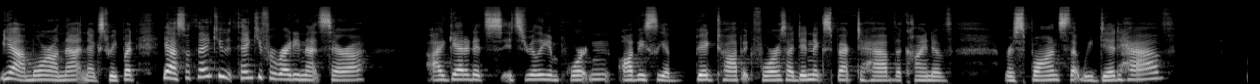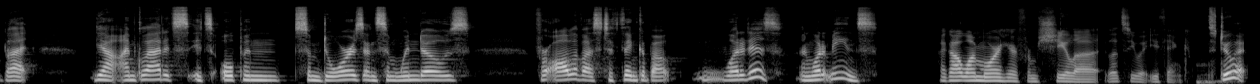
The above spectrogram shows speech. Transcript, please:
yeah, more on that next week. But yeah, so thank you. Thank you for writing that, Sarah. I get it. It's it's really important. Obviously a big topic for us. I didn't expect to have the kind of response that we did have, but yeah, I'm glad it's it's opened some doors and some windows for all of us to think about what it is and what it means. I got one more here from Sheila. Let's see what you think. Let's do it.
